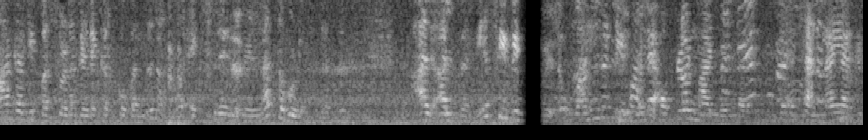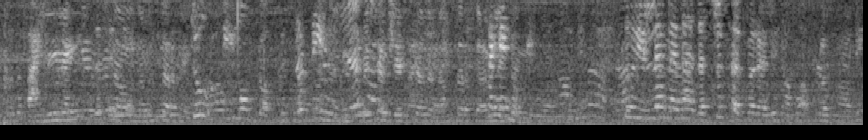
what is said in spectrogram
ಹಾಗಾಗಿ ಬಸ್ ಒಳಗಡೆ ಕರ್ಕೊಬಂದು ನಾವು ಎಕ್ಸ್ರೇಗಳನ್ನ ತಗೊಳ್ಳುವಂಥದ್ದು. ಅಲ್ಲಿ ಅಲ್ಲಿ ಬನ್ನಿ ಸಿ ಬಿ ಒಂದು ಟೀಮ್ ಅಲ್ಲೇ ಅಪ್ಲೋಡ್ ಮಾಡ್ಬಿಡ್ತಾರೆ. ಚೆನ್ನೈ ಆಗಿರ್ಬೋದು ಬ್ಯಾಂಗ್ಳೂರ್ ಆಗಿರ್ಬೋದು ಇಷ್ಟು ಟೀಮ್ ಆಫ್ ಡಾಕ್ಟರ್ಸ್ ಮತ್ತೆ ಸೆಕೆಂಡ್ ಒಪಿನಿಯನ್ ಸೊ ಇಲ್ಲೇನೆ ಅದಷ್ಟು ಸರ್ವರ್ ಅಲ್ಲಿ ನಾವು ಅಪ್ಲೋಡ್ ಮಾಡಿ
